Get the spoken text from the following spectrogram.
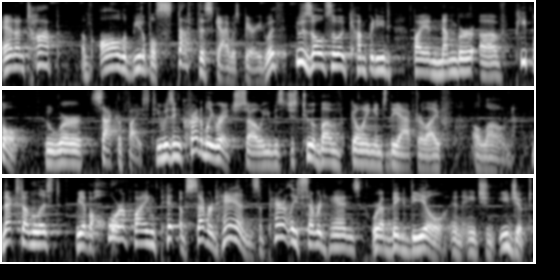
And on top of all the beautiful stuff this guy was buried with, he was also accompanied by a number of people who were sacrificed. He was incredibly rich, so he was just too above going into the afterlife alone. Next on the list, we have a horrifying pit of severed hands. Apparently severed hands were a big deal in ancient Egypt.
